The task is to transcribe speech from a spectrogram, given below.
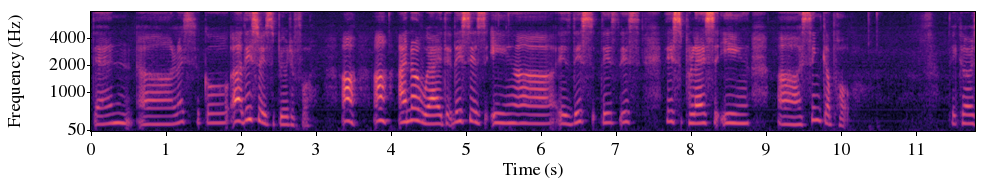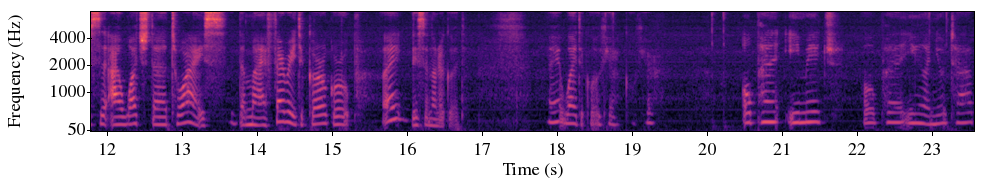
Then uh, let's go uh, this is beautiful. Oh oh I know where it this is in uh is this this this this place in uh Singapore because I watched uh, twice the my favorite girl group. Right? This is not good. Right? Why to go here? Go here. Open image. Open in a new tab.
